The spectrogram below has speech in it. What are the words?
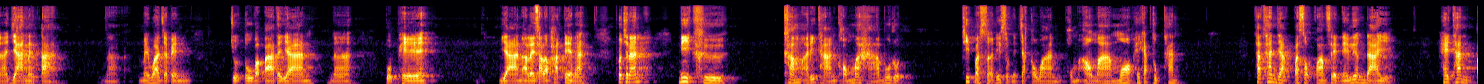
นะญาณต่างๆนะไม่ว่าจะเป็นจุตูปปาตยานนะปุเพยานอะไรสารพัดเนี่ยนะเพราะฉะนั้นนี่คือคำอธิษฐานของมหาบุรุษที่ประเสริฐที่สุดในจักรวาล ผมเอามามอบให้กับทุกท่าน ถ้าท่านอยากประสบความสำเร็จในเรื่องใด ให้ท่านป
